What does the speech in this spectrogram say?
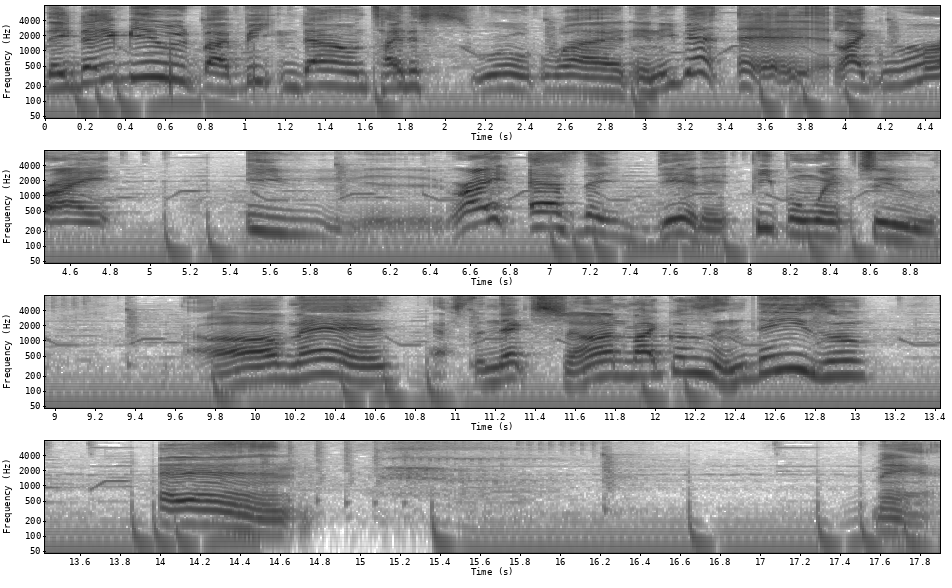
they debuted by beating down Titus Worldwide, and event uh, like right, right as they did it, people went to, oh man, that's the next Shawn Michaels and Diesel, and man,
